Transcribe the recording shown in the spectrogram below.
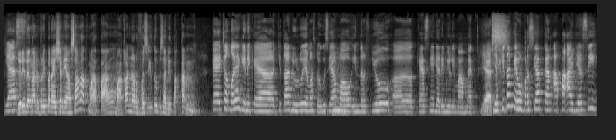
Yes. Jadi dengan preparation yang sangat matang, maka nervous itu bisa ditekan. Kayak contohnya gini kayak kita dulu ya Mas Bagus ya Hmm. mau interview uh, case-nya dari Mili Mamet. Yes. Ya kita kayak mempersiapkan apa aja sih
